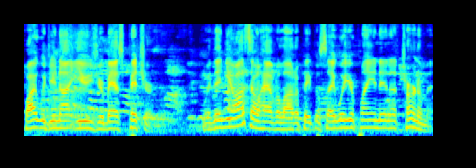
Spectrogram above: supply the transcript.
why would you not use your best pitcher? Well, then you also have a lot of people say, well, you're playing in a tournament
